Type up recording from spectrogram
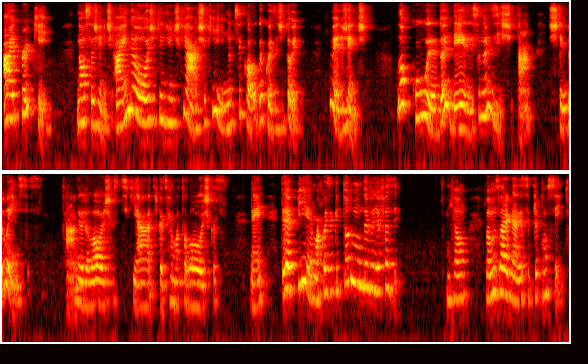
Ai, por quê? Nossa, gente, ainda hoje tem gente que acha que ir no psicólogo é coisa de doido. Primeiro, gente, loucura, doideira, isso não existe, tá? A gente tem doenças, tá? Neurológicas, psiquiátricas, reumatológicas, né? Terapia é uma coisa que todo mundo deveria fazer. Então, vamos largar esse preconceito.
